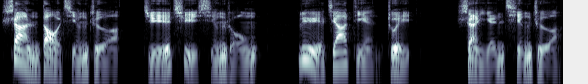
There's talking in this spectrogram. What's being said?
善道景者绝去形容，略加点缀；善言情者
